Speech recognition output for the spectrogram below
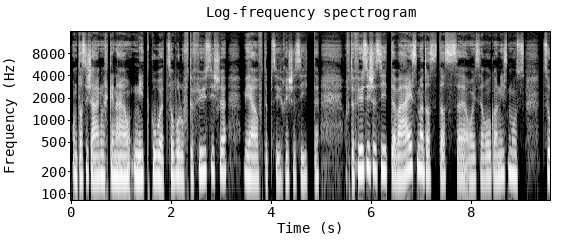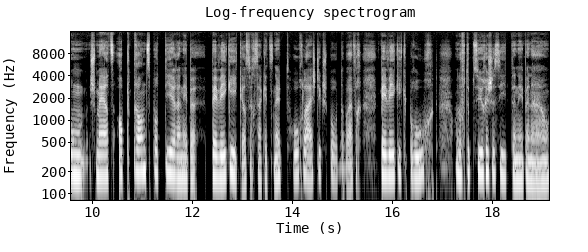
Und das ist eigentlich genau nicht gut, sowohl auf der physischen wie auch auf der psychischen Seite. Auf der physischen Seite weiß man, dass, dass äh, unser Organismus zum Schmerz abtransportieren eben Bewegung, also ich sage jetzt nicht Hochleistungssport, aber einfach Bewegung braucht. Und auf der psychischen Seite eben auch.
